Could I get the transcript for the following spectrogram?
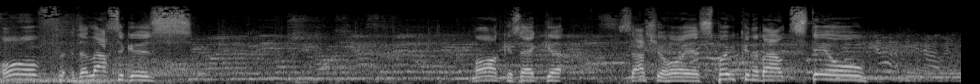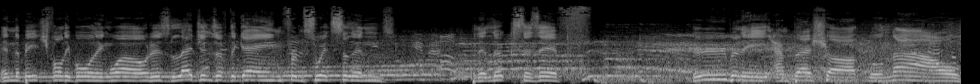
of the Lacigas, Markus Egger, Sascha Heyer, spoken about still in the beach volleyballing world as legends of the game from Switzerland. But it looks as if Hüberli and Betschart will now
